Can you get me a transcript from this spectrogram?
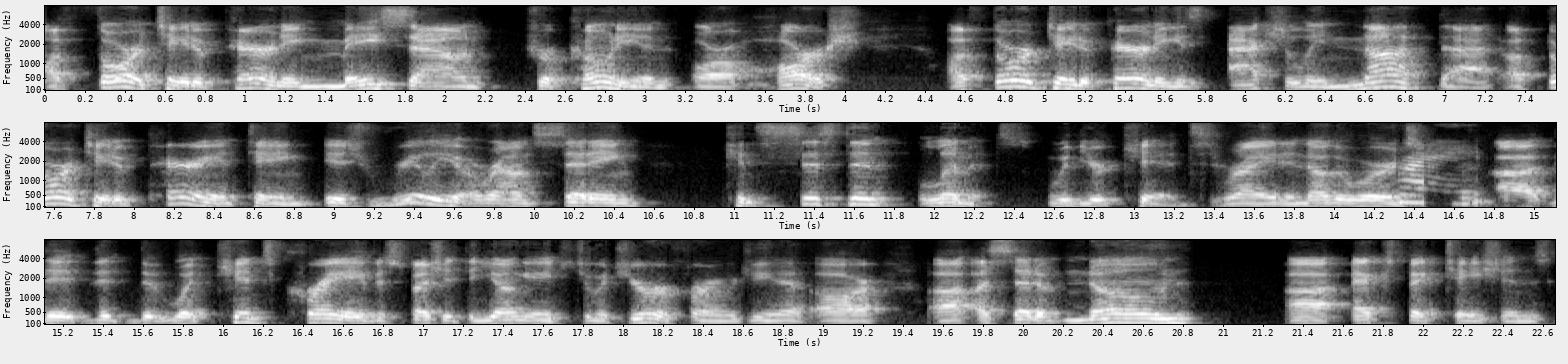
authoritative parenting may sound draconian or harsh. Authoritative parenting is actually not that. Authoritative parenting is really around setting consistent limits with your kids, right? In other words, right. uh, the, the, the, what kids crave, especially at the young age to which you're referring, Regina, are uh, a set of known uh, expectations,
